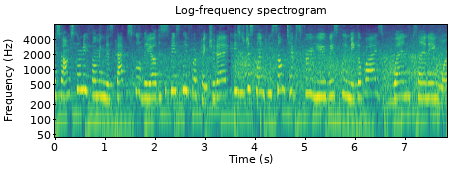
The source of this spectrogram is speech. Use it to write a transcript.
here, so I'm just going to be filming this back to school video. This is basically for picture day. These are just going to be some tips for you, basically makeup wise, when planning or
